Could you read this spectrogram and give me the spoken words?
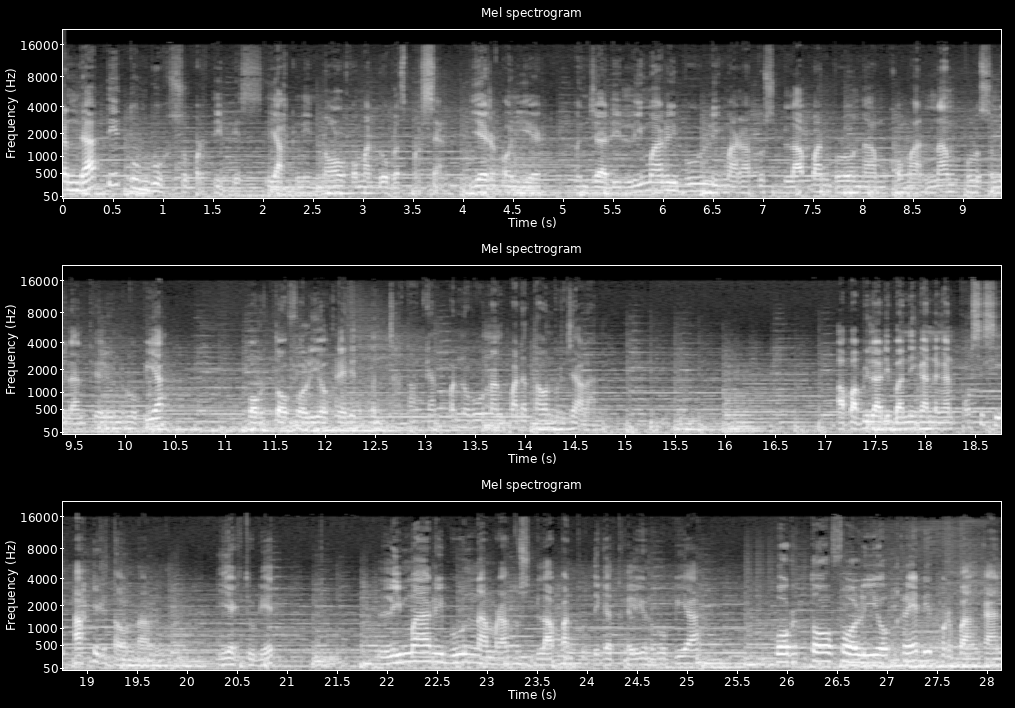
Kendati tumbuh super tipis yakni 0,12 persen year on year menjadi 5.586,69 triliun rupiah, portofolio kredit mencatatkan penurunan pada tahun berjalan. Apabila dibandingkan dengan posisi akhir tahun lalu, year to date, 5.683 triliun rupiah, portofolio kredit perbankan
